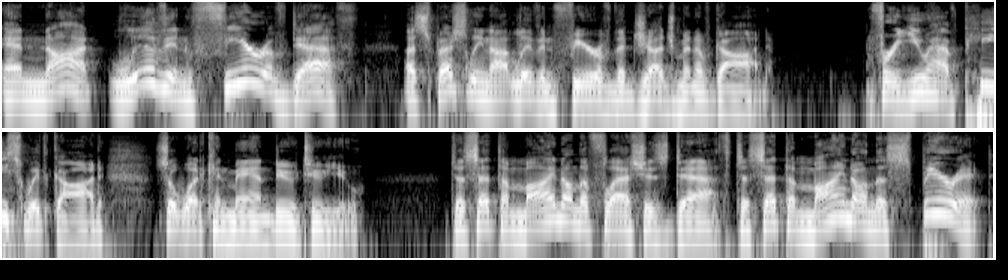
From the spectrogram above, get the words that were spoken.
and not live in fear of death, especially not live in fear of the judgment of God. For you have peace with God, so what can man do to you? To set the mind on the flesh is death, to set the mind on the spirit,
